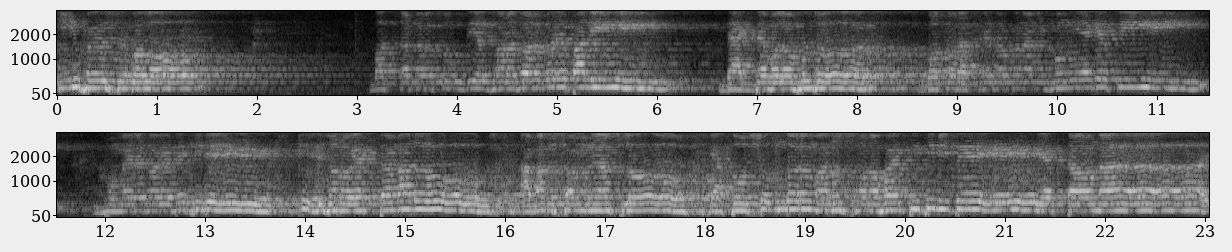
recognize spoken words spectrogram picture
কি হয়েছে বলো? বাচ্চাটার চোখ দিয়ে ঝরঝর করে পানি। দেখ দে বলো, হুজুর, গত রাত্রে যখন আমি ঘুমিয়ে গেছি ঘুমের ঘরে দেখি রে কে যেন একটা মানুষ আমার সামনে আসলো। এত সুন্দর মানুষ মনে হয় পৃথিবীতে একটাও নাই।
